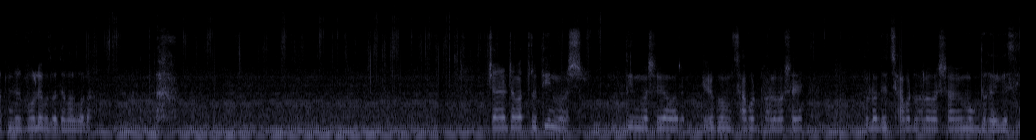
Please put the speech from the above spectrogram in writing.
আপনাদের বলে বোঝাতে পারব না। চ্যানেলটা মাত্র তিন মাস। তিন মাসে আমার এরকম সাপোর্ট ভালোবাসায়, ওনাদের সাপোর্ট ভালোবাসা আমি মুগ্ধ হয়ে গেছি।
